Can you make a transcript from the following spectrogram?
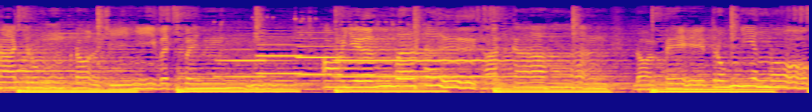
ណាចទ្រង់ផ្ដល់ជីវិតពេញឲ្យយើងវិលទៅឋានកាងដល់ពេលទ្រង់យាងមក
